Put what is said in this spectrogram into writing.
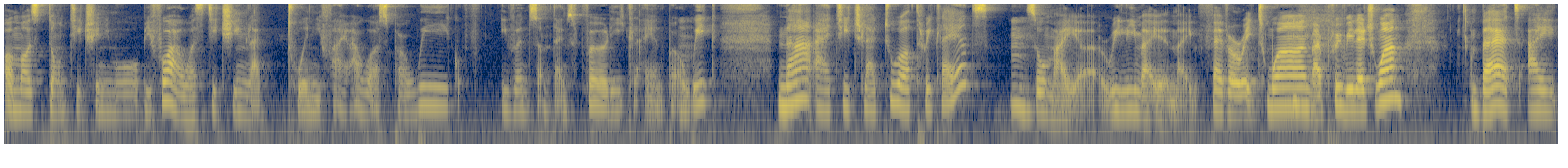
almost don't teach anymore. Before I was teaching like 25 hours per week, or even sometimes 30 clients per week. Now I teach like two or three clients So my uh, really my my favorite one, my privileged one. But I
